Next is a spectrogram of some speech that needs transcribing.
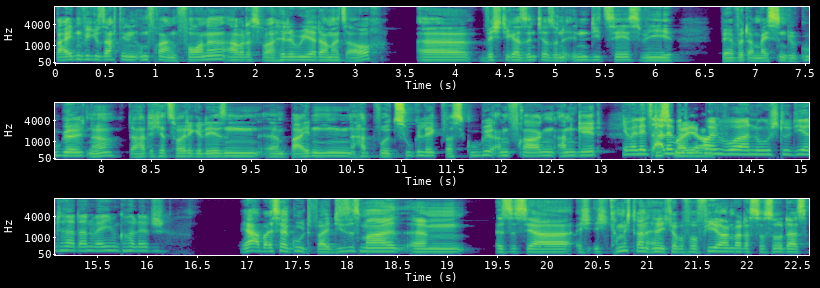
beiden, wie gesagt, in den Umfragen vorne, aber das war Hillary ja damals auch. Äh, wichtiger sind ja so eine Indizes wie wer wird am meisten gegoogelt, ne? Da hatte ich jetzt heute gelesen, äh, Biden hat wohl zugelegt, was Google-Anfragen angeht. Ja, weil jetzt Diesmal alle wissen ja, wollen, wo er nur studiert hat, an welchem College. Ja, aber ist ja gut, weil dieses Mal ähm, ist es ja, ich, ich kann mich dran erinnern, ich glaube, vor vier Jahren war das doch so, dass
